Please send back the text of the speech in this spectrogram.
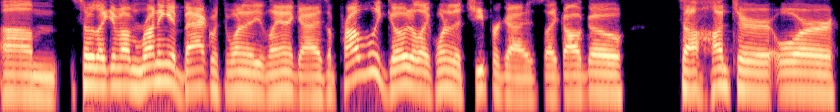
Um, so like if I'm running it back with one of the Atlanta guys, I'll probably go to like one of the cheaper guys. Like I'll go to Hunter or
